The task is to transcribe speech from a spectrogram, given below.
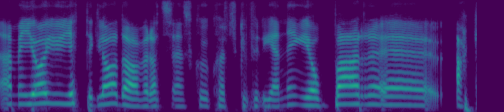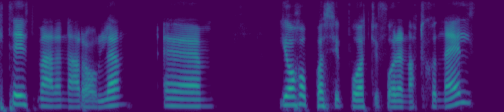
Nej, men jag är ju jätteglad över att Svensk sjuksköterskeförening jobbar eh, aktivt med den här rollen. Eh, jag hoppas ju på att vi får en nationellt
